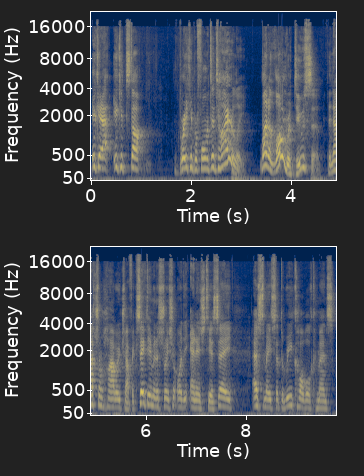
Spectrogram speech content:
it could, it could stop braking performance entirely, let alone reduce it. The National Highway Traffic Safety Administration, or the NHTSA, estimates that the recall will commence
